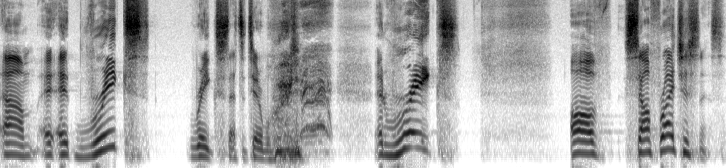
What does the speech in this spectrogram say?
um, it, it reeks, reeks, that's a terrible word. it reeks of self righteousness.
